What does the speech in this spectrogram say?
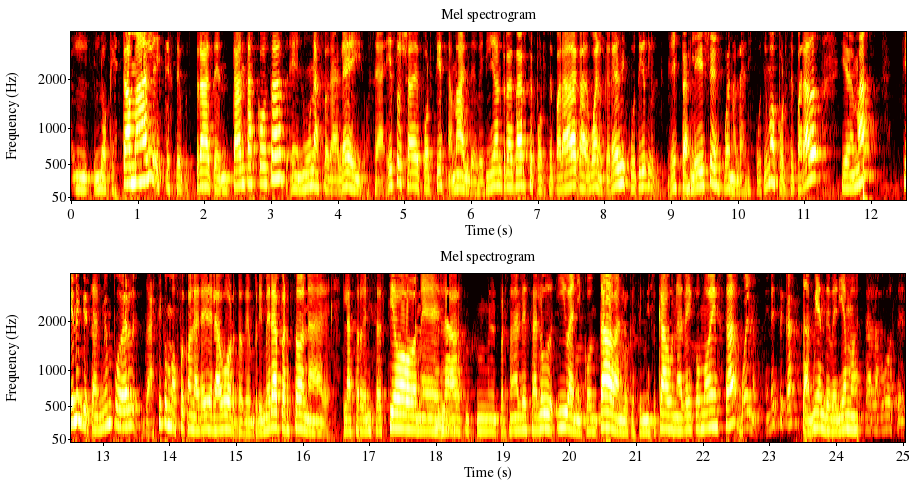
lo que está mal es que se traten tantas cosas en una sola ley. O sea, eso ya de por sí está mal. Deberían tratarse por separada. Bueno, ¿querés discutir estas leyes? Bueno, las discutimos por separado. Y además tienen que también poder, así como fue con la ley del aborto, que en primera persona las organizaciones, el personal de salud iban y contaban lo que significaba una ley como esa, bueno, en este caso también deberíamos estar las voces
